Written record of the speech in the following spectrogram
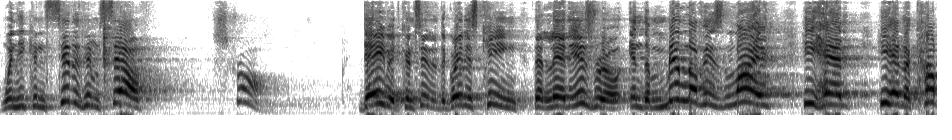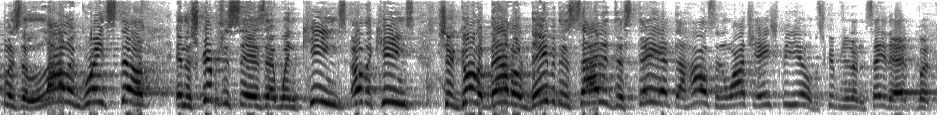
when he considered himself strong. David, considered the greatest king that led Israel, in the middle of his life, he had, he had accomplished a lot of great stuff. And the scripture says that when kings, other kings, should go to battle, David decided to stay at the house and watch HBO. The scripture doesn't say that, but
